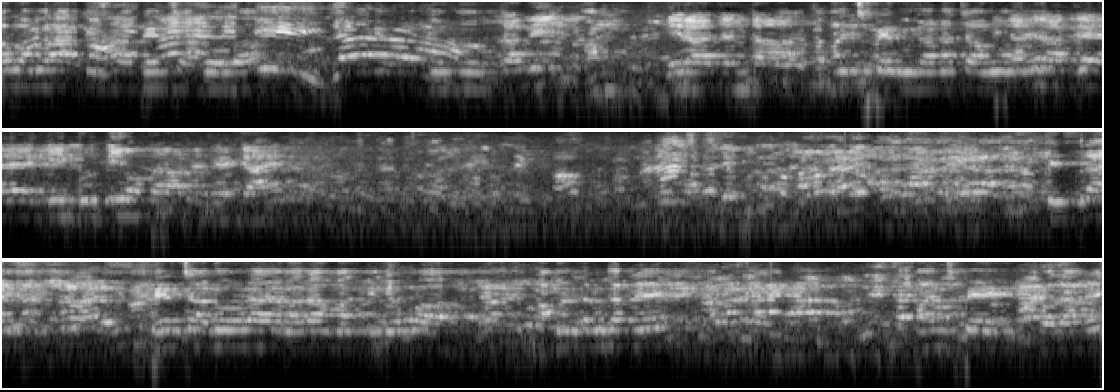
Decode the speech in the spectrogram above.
अब हमारा किस्सा फिर चालू होगा तभी मेरा जनता मंच पे बुलाना चाहूँगा आग्रह है पर आकर बैठ जाए। तीसरा फिर चालू हो रहा है हमारा हम अतिथियों को आमंत्रण कर रहे हैं। मंच पे पधारे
